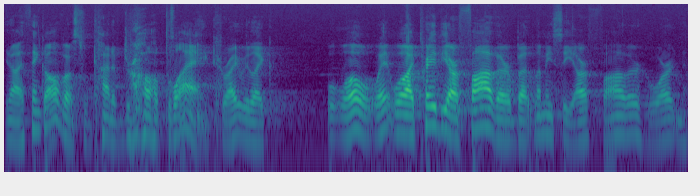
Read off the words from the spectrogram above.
You know, I think all of us would kind of draw a blank, right? We're like, whoa, wait, well, I prayed the Our Father, but let me see, Our Father who art in...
